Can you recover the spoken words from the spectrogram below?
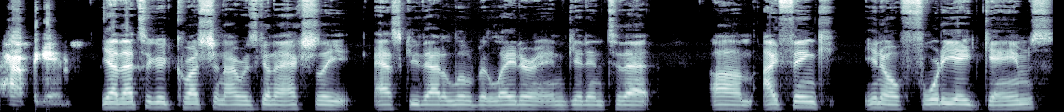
half the games. Yeah, that's a good question. I was going to actually ask you that a little bit later and get into that. Um, I think you know, 48 games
